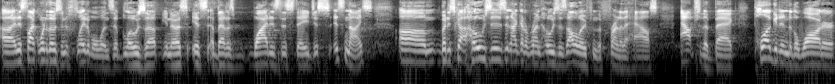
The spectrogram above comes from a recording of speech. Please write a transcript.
Uh, and it's like one of those inflatable ones that blows up. You know, it's, it's about as wide as this stage. It's, it's nice. Um, but it's got hoses, and I got to run hoses all the way from the front of the house out to the back, plug it into the water,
